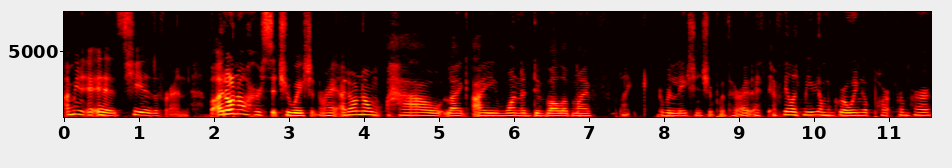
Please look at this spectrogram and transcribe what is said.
I mean, it is. She is a friend, but I don't know her situation, right? I don't know how like I want to develop my like relationship with her. I I, th- I feel like maybe I'm growing apart from her,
